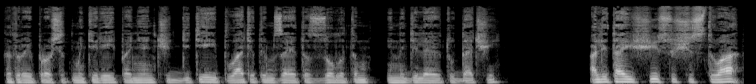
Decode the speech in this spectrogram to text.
которые просят матерей понянчить детей и платят им за это золотом и наделяют удачей? А летающие существа,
